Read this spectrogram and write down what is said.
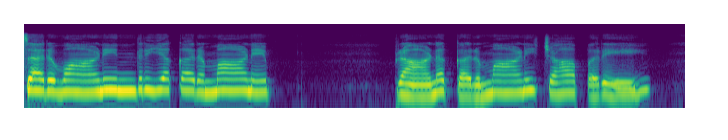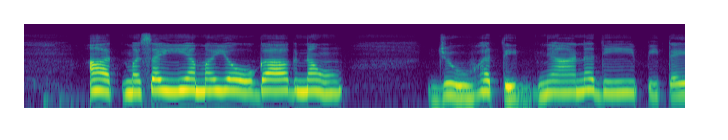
सर्वाणीन्द्रियकर्माणि प्राणकर्माणि चापरे आत्मसंयमयोगाग्नौ जुह्वति ज्ञानदीपिते।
